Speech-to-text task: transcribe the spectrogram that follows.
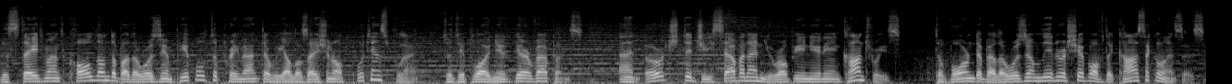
The statement called on the Belarusian people to prevent the realization of Putin's plan to deploy nuclear weapons and urged the G7 and European Union countries to warn the Belarusian leadership of the consequences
